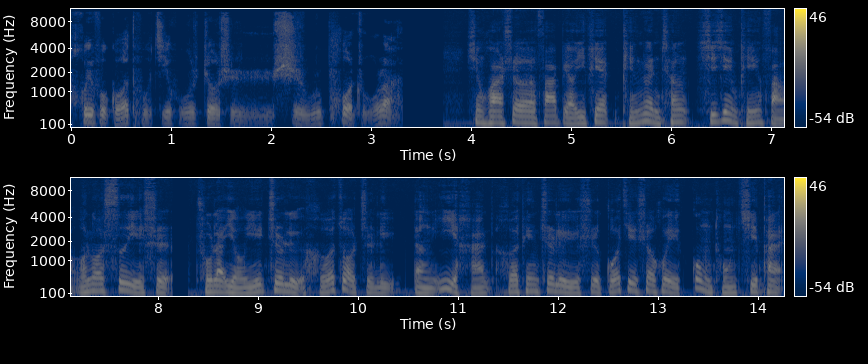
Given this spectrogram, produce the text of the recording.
恢复国土几乎就是势如破竹了。新华社发表一篇评论称，习近平访俄罗斯一事。除了友谊之旅、合作之旅等意涵，和平之旅是国际社会共同期盼。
